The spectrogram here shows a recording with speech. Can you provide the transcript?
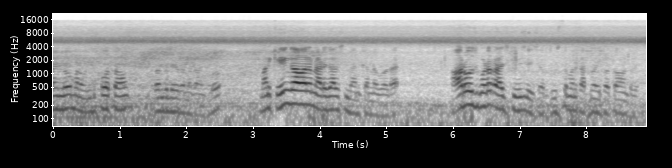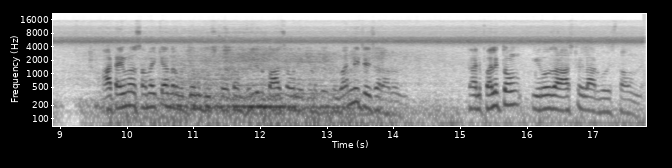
టైంలో మనం విడిపోతాం ఇబ్బంది లేదన్న దాంట్లో మనకి ఏం కావాలని అడగాల్సిన దానికన్నా కూడా ఆ రోజు కూడా రాజకీయం చేశారు. చూస్తే మనకు అర్థమైపోతూ ఉంటుంది. ఆ టైంలో సమైక్యాంధ్ర ఉద్యమం తీసుకోవటం బిల్లును పాస్ అవనేటువంటి ఇవన్నీ చేశారు ఆ రోజు. దాని ఫలితం ఈరోజు రాష్ట్రం ఇలా అనుభవిస్తూ ఉంది.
